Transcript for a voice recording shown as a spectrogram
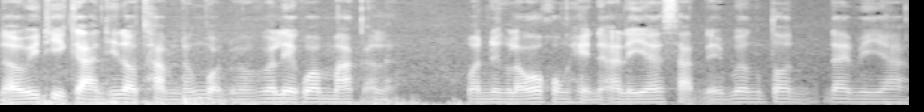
แล้ววิธีการที่เราทำทั้งหมดก็เรียกว่ามรรคอะไรวันหนึ่งเราก็คงเห็นอริยสัจในเบื้องต้นได้ไม่ยาก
